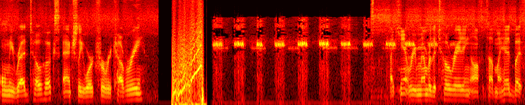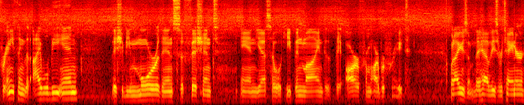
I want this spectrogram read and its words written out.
only red tow hooks actually work for recovery. I can't remember the tow rating off the top of my head, but for anything that I will be in, they should be more than sufficient. And yes, I will keep in mind that they are from Harbor Freight when I use them. They have these retainer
